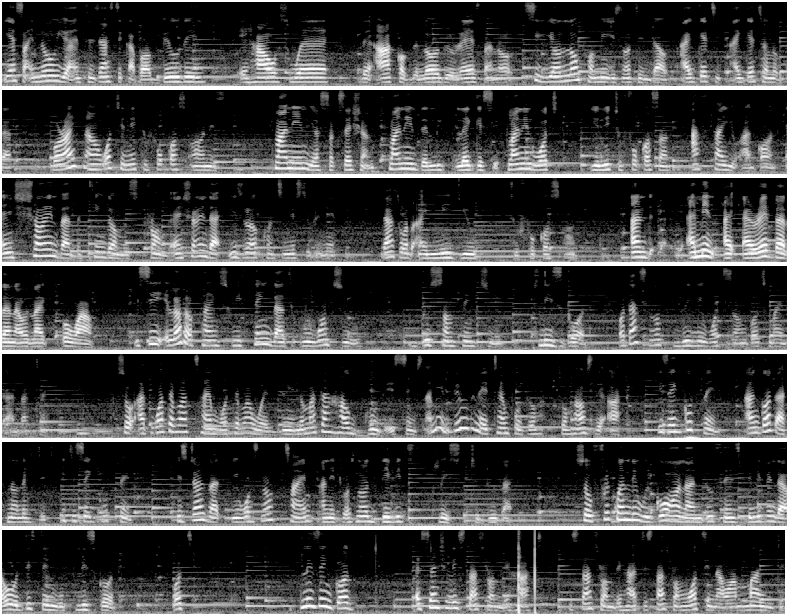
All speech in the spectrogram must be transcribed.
Yes, I know you're enthusiastic about building a house where the ark of the Lord will rest and all. See, your love for me is not in doubt. I get it, I get all of that. But right now, what you need to focus on is planning your succession, planning the legacy, planning what you need to focus on after you are gone, ensuring that the kingdom is strong, ensuring that Israel continues to remain. That's what I need you to focus on. And I mean, I, I read that and I was like, oh wow. You see, a lot of times we think that we want to do something to please God, but that's not really what is on God's mind at that time. So, at whatever time, whatever we're doing, no matter how good it seems, I mean, building a temple to, to house the ark is a good thing, and God acknowledged it. It is a good thing. It's just that it was not time and it was not David's place to do that. So, frequently we go on and do things believing that, oh, this thing will please God. But pleasing God essentially starts from the heart. It starts from the heart, it starts from what's in our mind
